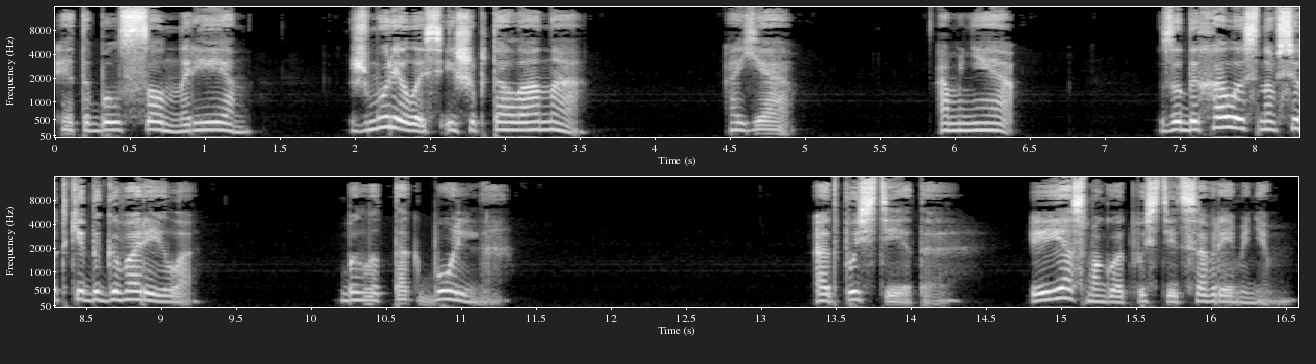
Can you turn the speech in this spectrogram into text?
Это был сон, Нариен. Жмурилась и шептала она. А я... А мне... Задыхалась, но все-таки договорила. Было так больно. Отпусти это, и я смогу отпустить со временем.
